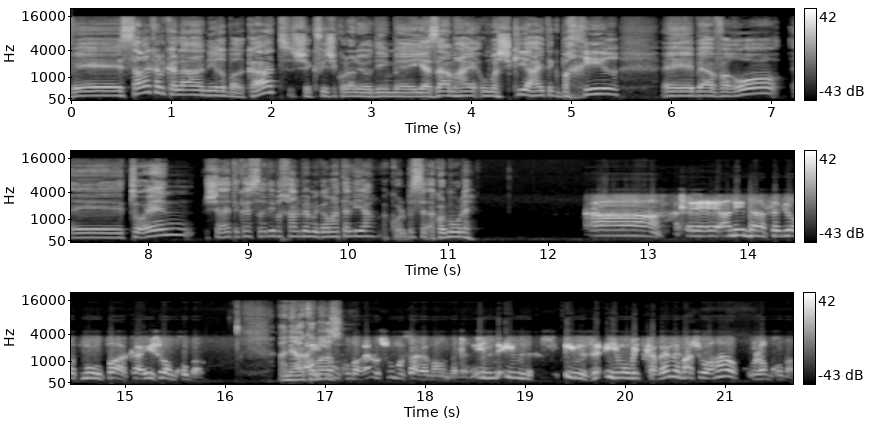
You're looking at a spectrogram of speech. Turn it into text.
ושר הכלכלה ניר ברקת, שכפי שכולנו יודעים, יזם, הוא משקיע הייטק בכיר בעברו, טוען שההייטק הישראלי בכלל במגמת עלייה, הכל בסדר, הכל מעולה. אה, אני מנסה להיות מאופק, האיש לא מחובר. אני רק אומר... האיש לא מחובר, אין לו שום מושג על מה הוא מדבר. אם, אם, אם, אם הוא מתכוון למה שהוא אמר, הוא לא מחובר.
